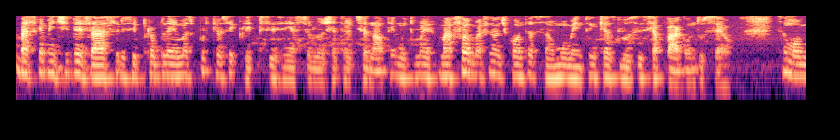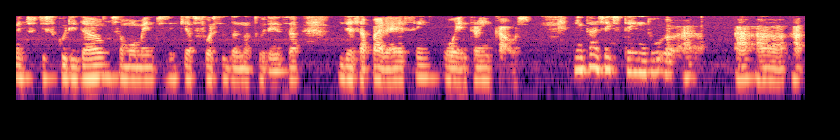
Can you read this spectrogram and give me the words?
basicamente desastres e problemas, porque os eclipses em astrologia tradicional têm muito mais má fama, afinal de contas, são momentos em que as luzes se apagam do céu. São momentos de escuridão, são momentos em que as forças da natureza desaparecem ou entram em caos. Então a gente a, a, a,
